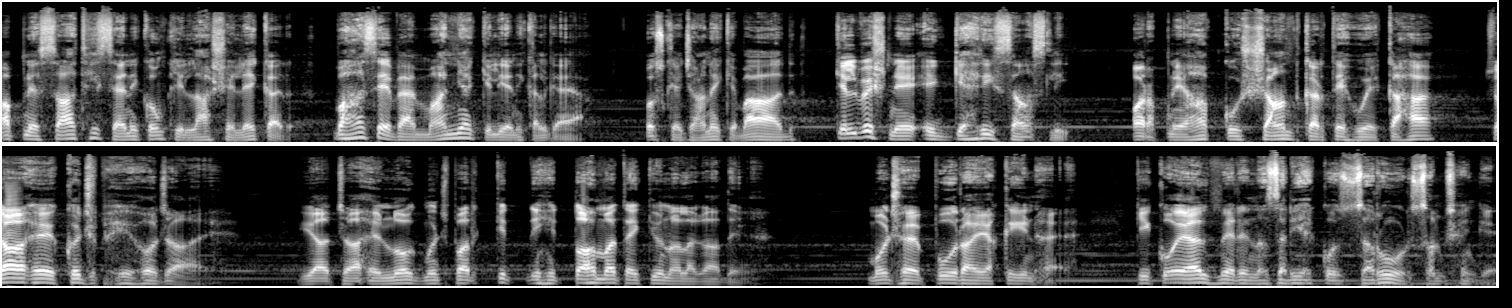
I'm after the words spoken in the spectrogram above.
अपने साथी सैनिकों की लाशें लेकर वहाँ से वैमान्या के लिए निकल गया। उसके जाने के बाद किलविश ने एक गहरी सांस ली। और अपने आप को शांत करते हुए कहा, चाहे कुछ भी हो जाए, या चाहे लोग मुझ पर कितनी ही तोहमतें क्यों न लगा दें, मुझे पूरा यकीन है कि कोयल मेरे नज़रिए को ज़रूर समझेंगे.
